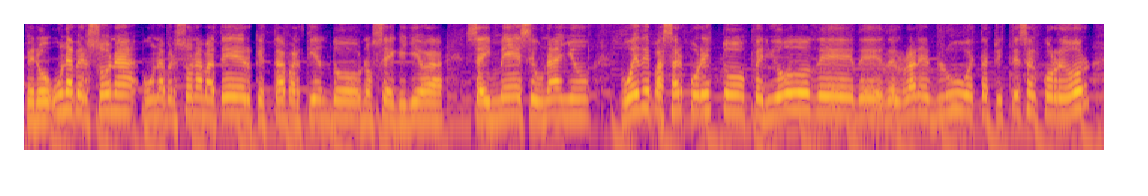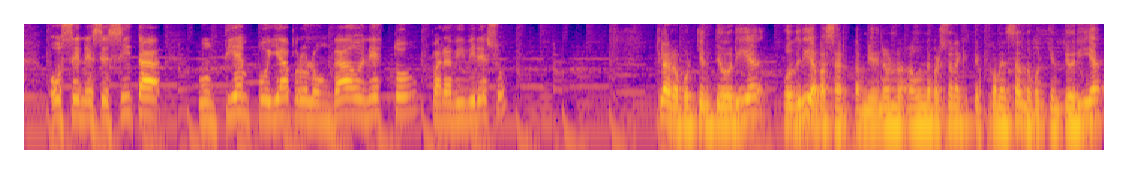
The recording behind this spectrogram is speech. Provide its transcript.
pero una persona, una persona amateur que está partiendo, no sé, que lleva seis meses, un año, ¿puede pasar por estos periodos de, del runner blue, esta tristeza al corredor, o se necesita un tiempo ya prolongado en esto para vivir eso? Claro, porque en teoría podría pasar también a una persona que esté comenzando, porque en teoría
